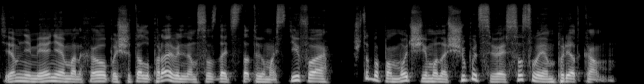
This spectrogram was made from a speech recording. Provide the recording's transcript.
Тем не менее, Манхао посчитал правильным создать статую мастифа, чтобы помочь ему нащупать связь со своим предком.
